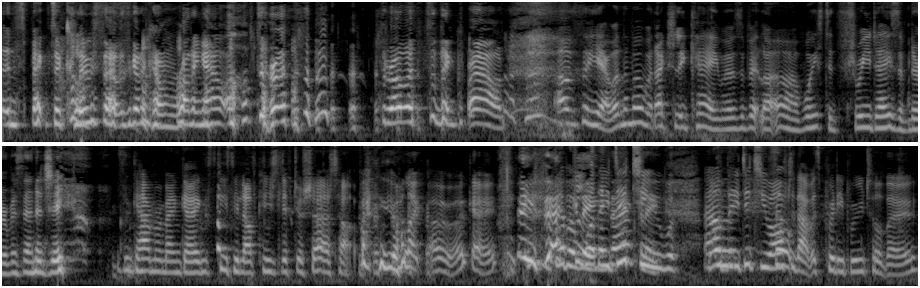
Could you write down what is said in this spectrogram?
Inspector Clouseau was gonna come running out after us, and throw us to the ground. Um, so yeah, when the moment actually came, it was a bit like, "Oh, I've wasted three days of nervous energy." It's the cameraman going, "Excuse me, love, can you just lift your shirt up?" You're like, "Oh, okay." exactly. Yeah, but what they did to you, what Um, they did to you so- after that was pretty brutal, though.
